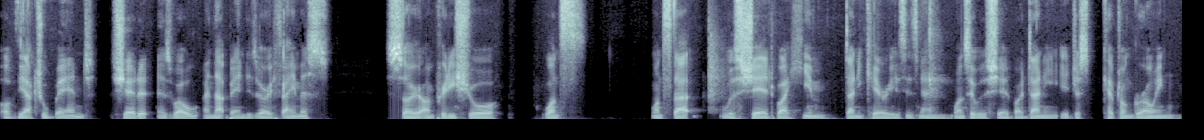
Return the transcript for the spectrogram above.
of the actual band shared it as well, and that band is very famous. So I'm pretty sure once once that was shared by him, Danny Carey is his name. Once it was shared by Danny, it just kept on growing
